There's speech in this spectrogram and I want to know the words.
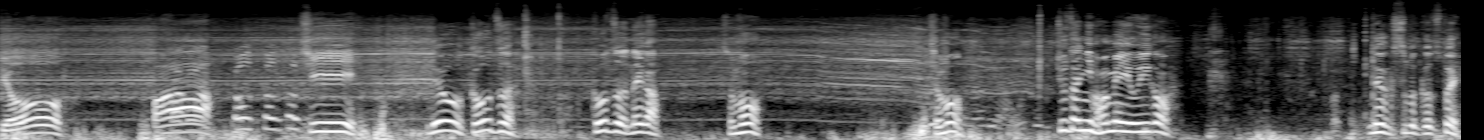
九、八。七、六，钩子，钩子那个，陈峰，陈峰，就在你旁边有一个，那个是不是钩子对？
